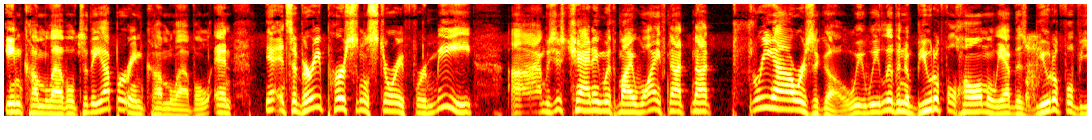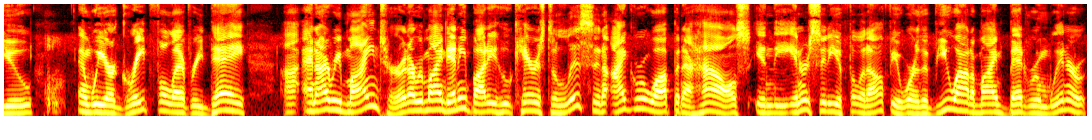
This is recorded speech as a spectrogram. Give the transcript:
income level to the upper income level. And it's a very personal story for me. Uh, I was just chatting with my wife not not three hours ago. We we live in a beautiful home and we have this beautiful view, and we are grateful every day. Uh, and I remind her, and I remind anybody who cares to listen, I grew up in a house in the inner city of Philadelphia where the view out of my bedroom winter,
